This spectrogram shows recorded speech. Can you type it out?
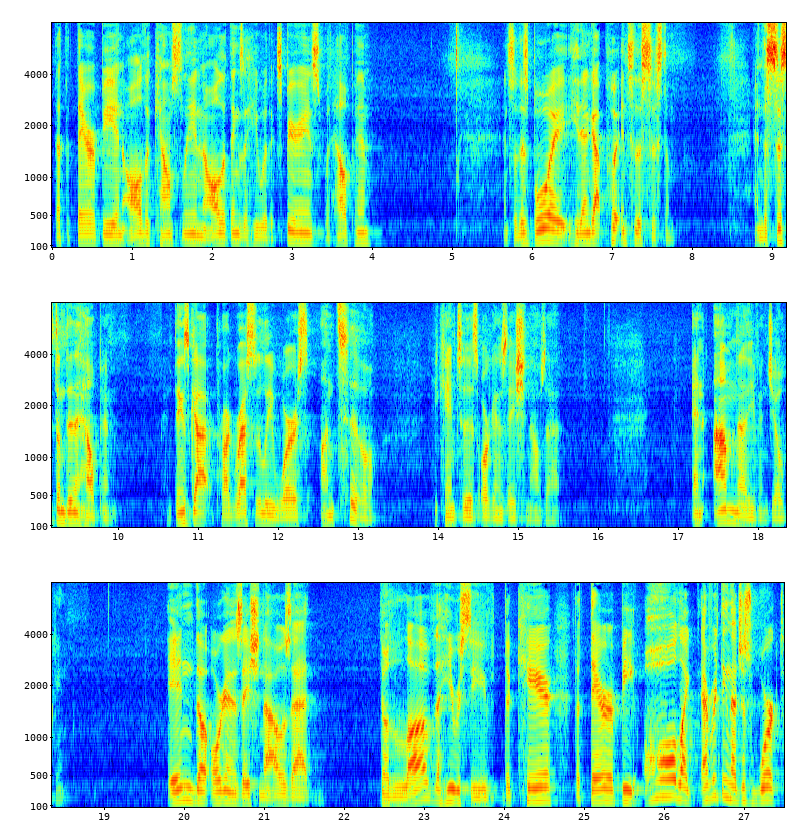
that the therapy and all the counseling and all the things that he would experience would help him. And so this boy, he then got put into the system. And the system didn't help him. And things got progressively worse until he came to this organization I was at. And I'm not even joking. In the organization that I was at, the love that he received, the care, the therapy, all like everything that just worked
